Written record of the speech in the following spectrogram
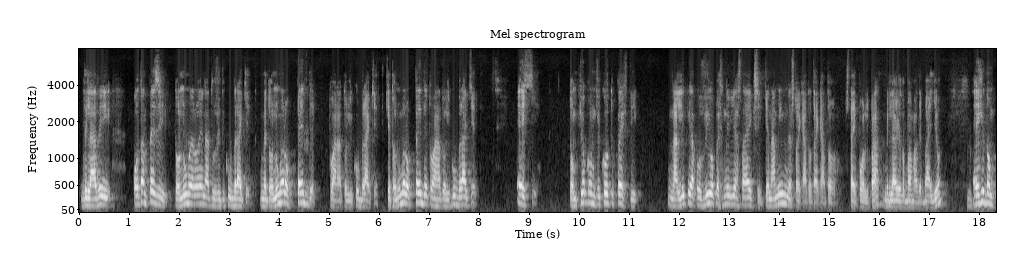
Δηλαδή, όταν παίζει το νούμερο 1 του δυτικού μπράκετ με το νούμερο 5 του ανατολικού μπράκετ και το νούμερο 5 του ανατολικού μπράκετ έχει τον πιο κομβικό του παίχτη να λείπει από δύο παιχνίδια στα 6 και να μην είναι στο 100% στα υπόλοιπα, μιλάω για τον Πάμα Ντεμπάγιο, έχει τον,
